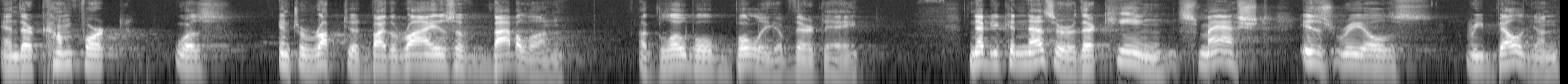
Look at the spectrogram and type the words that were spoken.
and their comfort was interrupted by the rise of Babylon, a global bully of their day. Nebuchadnezzar, their king, smashed Israel's rebellion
